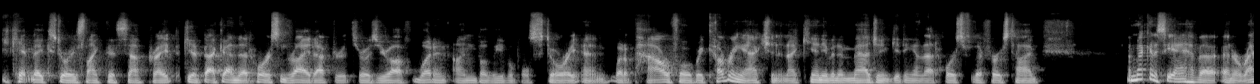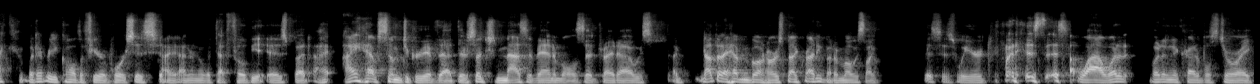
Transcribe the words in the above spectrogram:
you can't make stories like this up, right? Get back on that horse and ride after it throws you off. What an unbelievable story and what a powerful recovering action. And I can't even imagine getting on that horse for the first time. I'm not going to say I have a, an Iraq, whatever you call the fear of horses. I, I, don't know what that phobia is, but I, I have some degree of that. They're such massive animals that, right? I was, I, not that I haven't been horseback riding, but I'm always like, this is weird. What is this? Wow, what what an incredible story.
